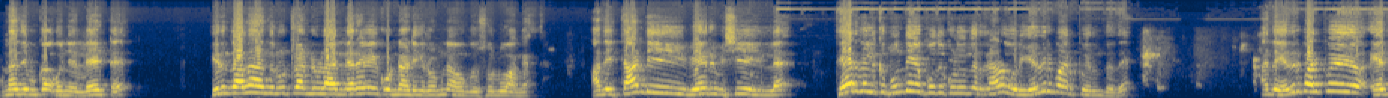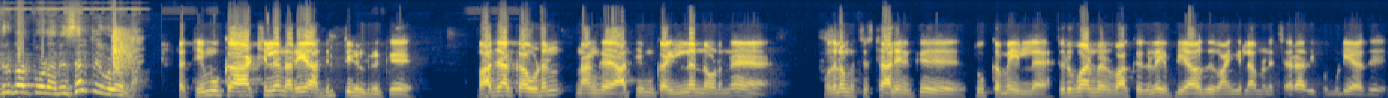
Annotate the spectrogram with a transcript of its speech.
அதிமுக கொஞ்சம் லேட்டு. இருந்தாலும் அந்த நூற்றாண்டு விழா நிறைவே கொண்டாடுகிறோம்னு அவங்க சொல்லுவாங்க. அதை தாண்டி வேறு விஷயம் இல்லை. தேர்தலுக்கு முந்தைய பொதுக்குழுங்கிறதுனால ஒரு எதிர்பார்ப்பு இருந்தது. அந்த எதிர்பார்ப்பு எதிர்பார்ப்போட ரிசல்ட் இவ்வளவுதான். இப்ப திமுக ஆட்சியில நிறைய அதிருப்திகள் இருக்கு. பாஜகவுடன் நாங்க அதிமுக இல்லைன்ன உடனே முதலமைச்சர் ஸ்டாலினுக்கு தூக்கமே இல்லை. சிறுபான்மையினர் வாக்குகளை எப்படியாவது வாங்கிடலாம்னு நினைச்சாரு. அது இப்ப முடியாது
